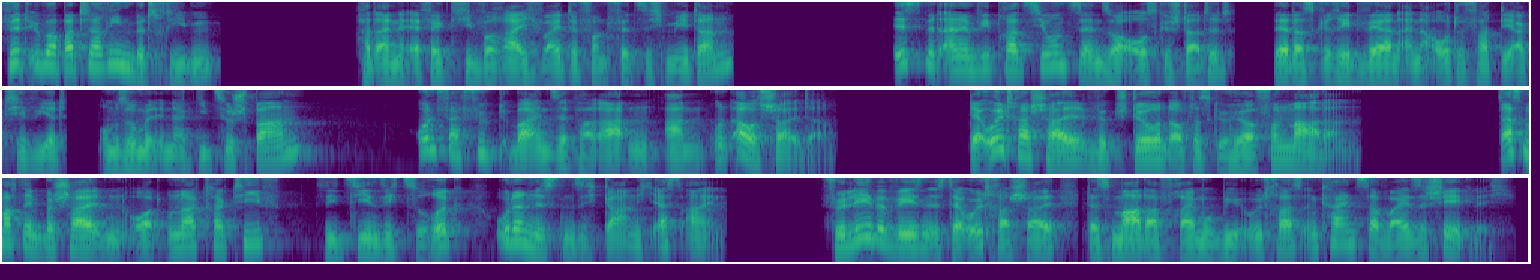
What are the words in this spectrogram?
wird über Batterien betrieben, hat eine effektive Reichweite von 40 Metern, ist mit einem Vibrationssensor ausgestattet, der das Gerät während einer Autofahrt deaktiviert, um somit Energie zu sparen, und verfügt über einen separaten An- und Ausschalter. Der Ultraschall wirkt störend auf das Gehör von Mardern. Das macht den beschallten Ort unattraktiv, sie ziehen sich zurück oder nisten sich gar nicht erst ein. Für Lebewesen ist der Ultraschall des Marder Freimobil Ultras in keinster Weise schädlich.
